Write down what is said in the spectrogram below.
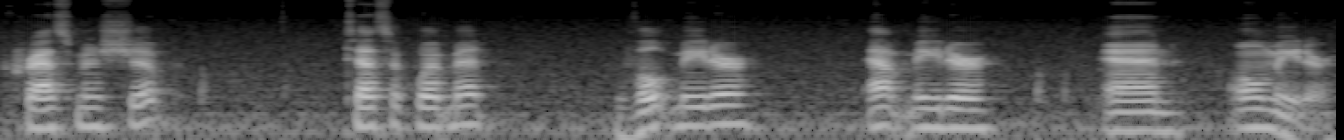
craftsmanship, test equipment, voltmeter, ammeter, and ohm meter.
